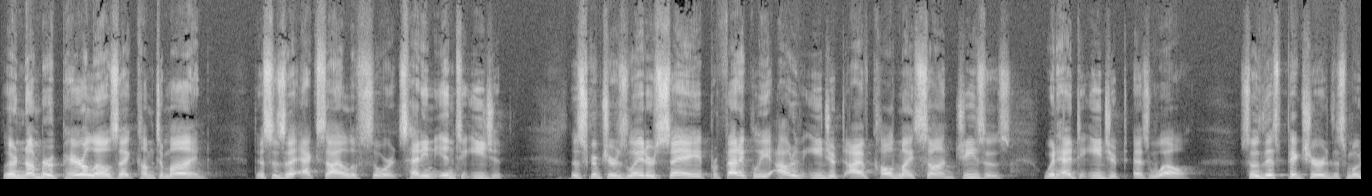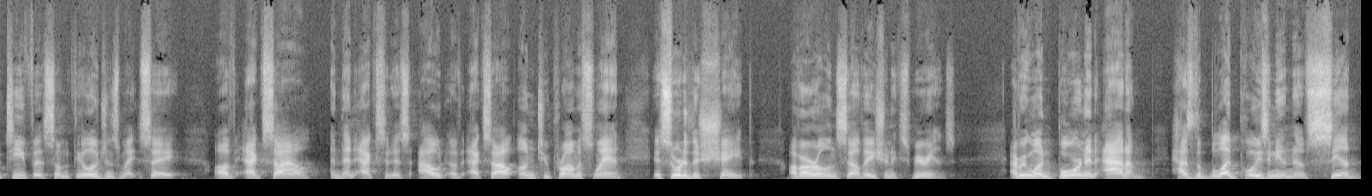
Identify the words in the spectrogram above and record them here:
Well, there are a number of parallels that come to mind. This is an exile of sorts heading into Egypt. The scriptures later say, prophetically, out of Egypt I have called my son. Jesus would head to Egypt as well. So, this picture, this motif, as some theologians might say, of exile and then exodus out of exile unto promised land is sort of the shape of our own salvation experience. Everyone born in Adam has the blood poisoning of sin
